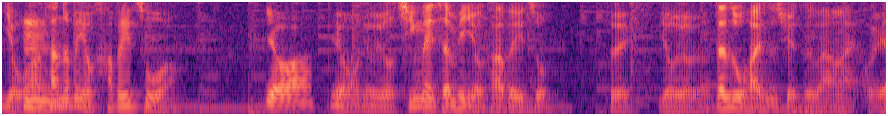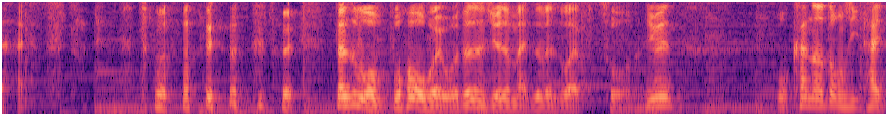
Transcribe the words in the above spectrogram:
有啊，他那边有咖啡座啊，有啊，有有有，勤美成品有咖啡座，对，有有有，但是我还是选择把它买回来。对，但是我不后悔，我真的觉得买这本书还不错，因为我看到东西太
